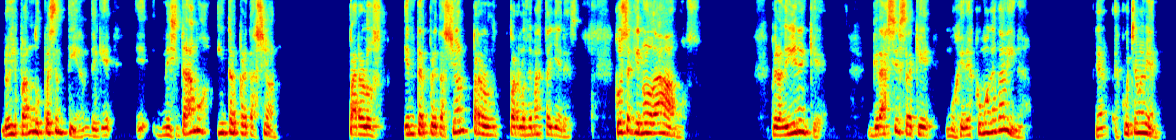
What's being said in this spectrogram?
los hispanos después sentían de que eh, necesitábamos interpretación para los interpretación para los, para los demás talleres, cosa que no dábamos. Pero adivinen qué, gracias a que mujeres como Catalina, escúchame bien,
